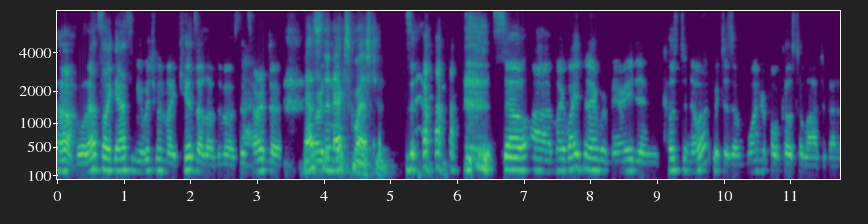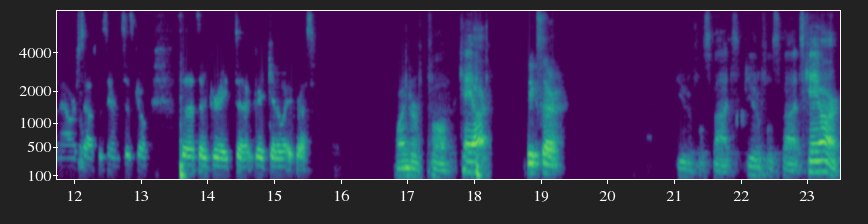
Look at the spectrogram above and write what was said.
Oh, well, that's like asking me which one of my kids I love the most. It's hard to. That's hard the to... next question. so, uh, my wife and I were married in Costanoa, which is a wonderful coastal lodge about an hour south of San Francisco. So that's a great, uh, great getaway for us. Wonderful. KR? Big Sur. Beautiful spots, beautiful spots. KR,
